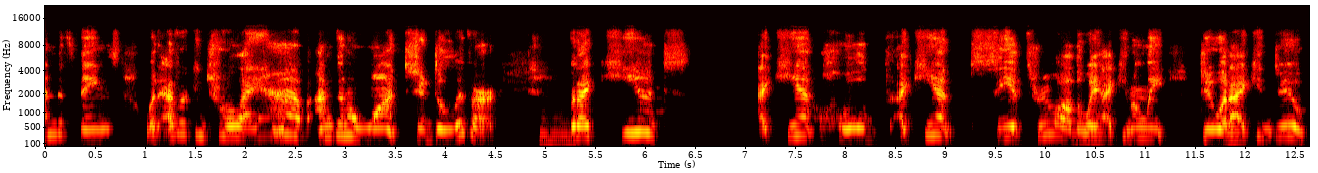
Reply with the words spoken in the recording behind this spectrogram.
end of things, whatever control I have, I'm going to want to deliver. Mm-hmm. But I can't I can't hold I can't see it through all the way. I can only do what I can do.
